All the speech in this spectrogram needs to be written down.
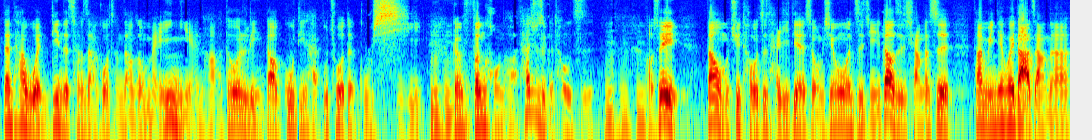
但它稳定的成长过程当中，每一年哈都会领到固定还不错的股息，嗯，跟分红的话，它就是个投资，嗯嗯嗯，好，所以当我们去投资台积电的时候，我们先问问自己，你到底想的是它明天会大涨呢，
